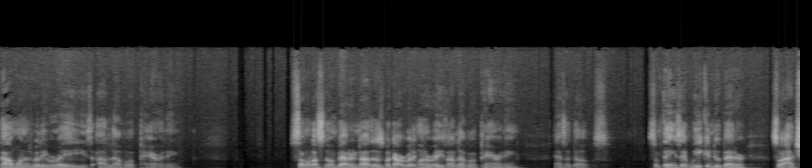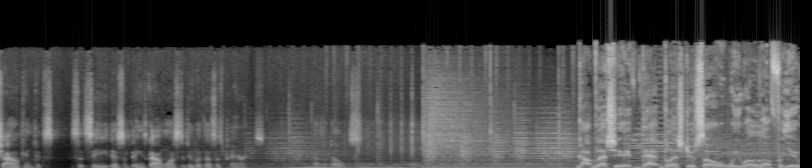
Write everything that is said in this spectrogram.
God wants to really raise our level of parenting. Some of us doing better than others, but God really want to raise our level of parenting as adults. Some things that we can do better so our child can succeed. There's some things God wants to do with us as parents, as adults. God bless you. If that blessed your soul, we will love for you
